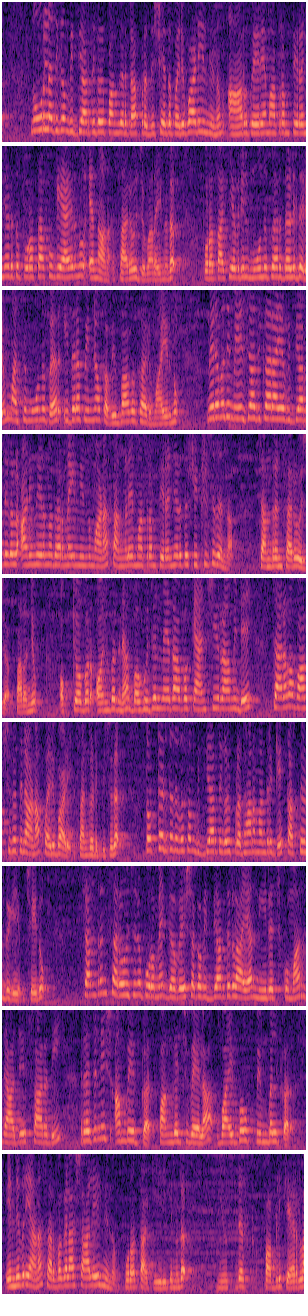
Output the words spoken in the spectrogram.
നൂറിലധികം വിദ്യാർത്ഥികൾ പങ്കെടുത്ത പ്രതിഷേധ പരിപാടിയിൽ നിന്നും ആറു പേരെ മാത്രം തിരഞ്ഞെടുത്ത് പുറത്താക്കുകയായിരുന്നു എന്നാണ് സരോജ് പറയുന്നത്. പുറത്താക്കിയവരിൽ മൂന്ന് പേർ ദളിതരും മറ്റ് മൂന്ന് പേർ ഇതര പിന്നോക്ക വിഭാഗക്കാരുമായിരുന്നു. നിരവധി മേൽജാതിക്കാരായ വിദ്യാർത്ഥികൾ അണിനിരന്ന ധർണയിൽ നിന്നുമാണ് തങ്ങളെ മാത്രം തിരഞ്ഞെടുത്ത് ശിക്ഷിച്ചതെന്ന് ചന്ദ്രൻ സരോജ് പറഞ്ഞു. ഒക്ടോബർ ഒൻപതിന് ബഹുജൻ നേതാവ് കാൻഷി റാമിന്റെ ചരമവാർഷികത്തിലാണ് പരിപാടി സംഘടിപ്പിച്ചത്. തൊട്ടടുത്ത ദിവസം വിദ്യാർത്ഥികൾ പ്രധാനമന്ത്രിക്ക് കത്തെഴുതുകയും ചെയ്തു. ചന്ദ്രൻ സരോജിന് പുറമെ ഗവേഷക വിദ്യാർത്ഥികളായ നീരജ് കുമാർ രാജേഷ് സാരഥി രജനീഷ് അംബേദ്കർ പങ്കജ് വേല വൈഭവ് പിമ്പൽക്കർ എന്നിവരെയാണ് സർവകലാശാലയിൽ നിന്നും പുറത്താക്കിയിരിക്കുന്നത്. News desk public Kerala.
